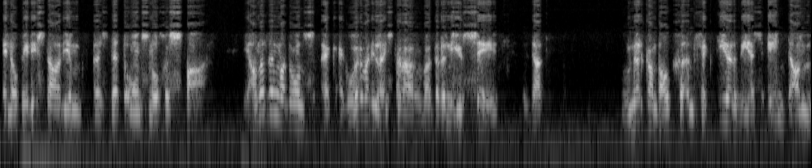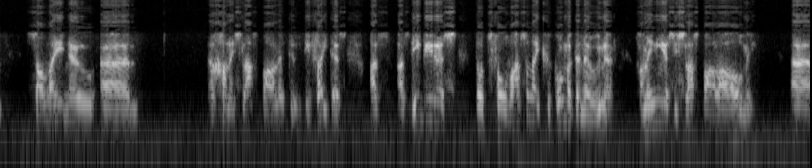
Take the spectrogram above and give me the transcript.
En op hierdie stadium is dit ons nog gespaar. Die ander ding wat ons ek ek hoor wat die luisteraar wat Renier sê dat hoender kan dalk geïnfekteer wees en dan sal hy nou ehm uh, gaan hy slagpale toe. Die feit is as as die virus tot volwassenheid gekom het in 'n hoender, gaan hy nie eers die slagpale haal nie uh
